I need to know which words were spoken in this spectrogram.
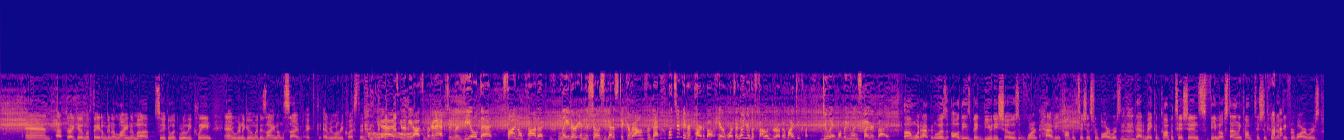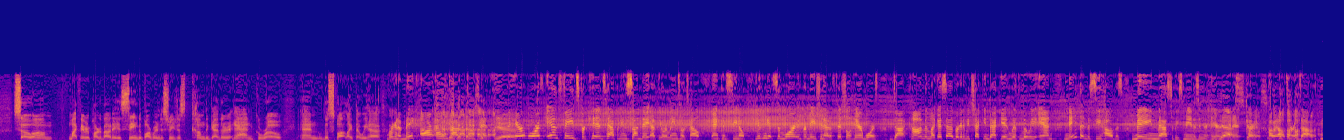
And after I give him a fade, I'm going to line him up so he can look really clean. And we're going to give him a design on the side like everyone requested. Oh. Yeah, it's going to be awesome. We're going to actually reveal that final product later in the show, so you got to stick around for that. What's your favorite part about Hair Wars? I know you're the founder of it. Why'd you do it? What were you inspired by? Um, what happened was all these big beauty shows weren't having competitions for barbers. Mm-hmm. They had makeup competitions, female styling competitions, but nothing for barbers. So um, my favorite part about it is seeing the barber industry just come together Yeah. and grow, and the spotlight that we have. We're going to make our own competition. Yeah. The Hair Wars and Fades for Kids happening Sunday at the Orleans Hotel and Casino. You can get some more information at officialhairwars.com. And like I said, we're going to be checking back in with Louie and Nathan to see how this mane masterpiece, mane is in your hair. Yes, get it? get All right, How it all turns out.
